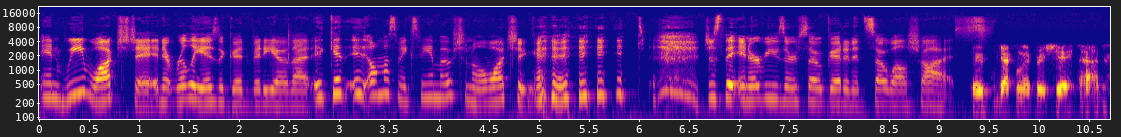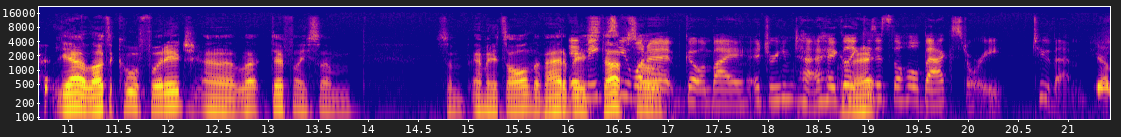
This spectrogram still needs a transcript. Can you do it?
And we watched it, and it really is a good video. That it get it almost makes me emotional watching it. Just the interviews are so good, and it's so well shot. We definitely appreciate that. Yeah, lots of cool footage. Uh, lo- definitely some some. I mean, it's all Nevada It makes stuff. you so want to go and buy a dream tag, like because Right. it's the whole backstory to them. Yep.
